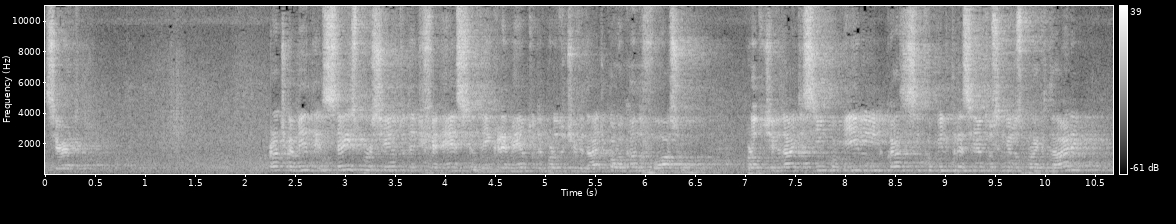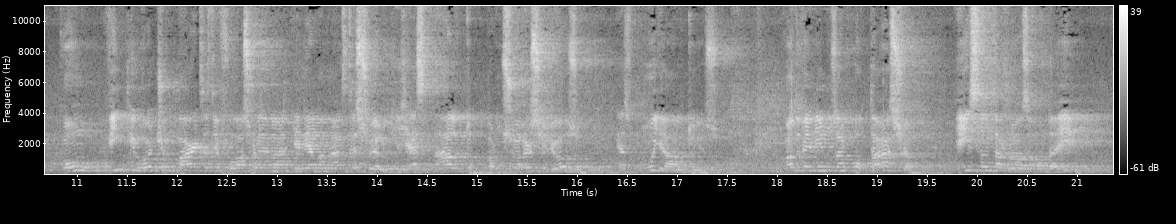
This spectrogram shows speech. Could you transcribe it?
certo? praticamente 6% de diferença de incremento de produtividade colocando fósforo. Produtividade de 5 mil, quase 5.300 kg por hectare, com 28 partes de fósforo na análise de suelo, que já é alto. Para um suelo arcilhoso, é muito alto isso. Quando venimos a potássio, em Santa Rosa, Mondaí,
